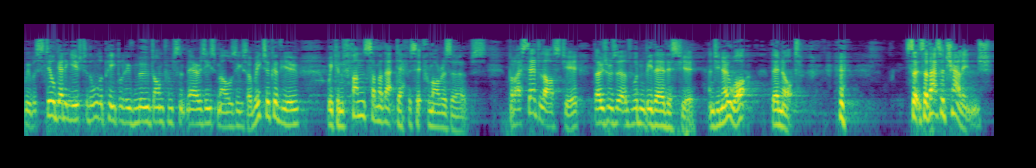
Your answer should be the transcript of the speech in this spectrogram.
We were still getting used to all the people who've moved on from St Mary's East Molesey, so we took a view, we can fund some of that deficit from our reserves. But I said last year, those reserves wouldn't be there this year. And you know what? They're not. so, so that's a challenge,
